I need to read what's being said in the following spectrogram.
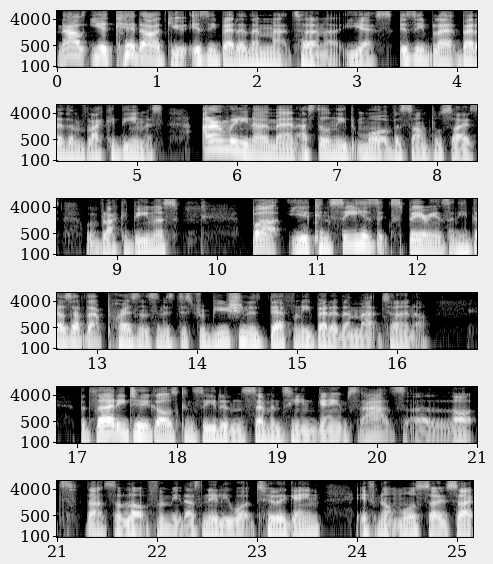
Now, you could argue, is he better than Matt Turner? Yes. Is he better than Vlachodimos? I don't really know, man. I still need more of a sample size with Vlachodimos. But you can see his experience and he does have that presence, and his distribution is definitely better than Matt Turner. But 32 goals conceded in 17 games. That's a lot. That's a lot for me. That's nearly what, two a game, if not more so. So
